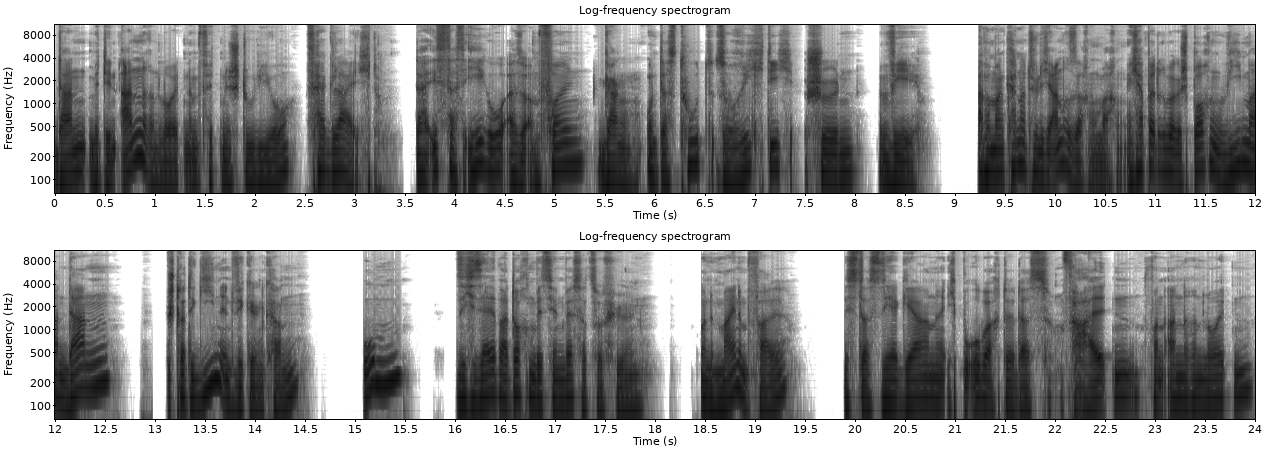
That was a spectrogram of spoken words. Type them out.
dann mit den anderen Leuten im Fitnessstudio vergleicht. Da ist das Ego also am vollen Gang und das tut so richtig schön weh. Aber man kann natürlich andere Sachen machen. Ich habe ja darüber gesprochen, wie man dann Strategien entwickeln kann, um sich selber doch ein bisschen besser zu fühlen. Und in meinem Fall ist das sehr gerne, ich beobachte das Verhalten von anderen Leuten,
